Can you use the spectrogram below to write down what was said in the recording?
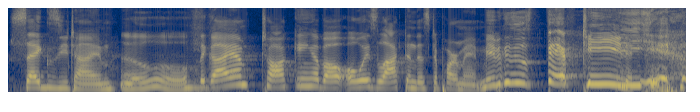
sexy time. Oh. The guy I'm talking about always lacked in this department. Maybe because he was 15. Yeah.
